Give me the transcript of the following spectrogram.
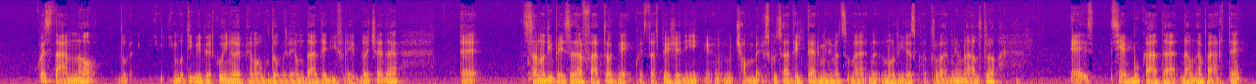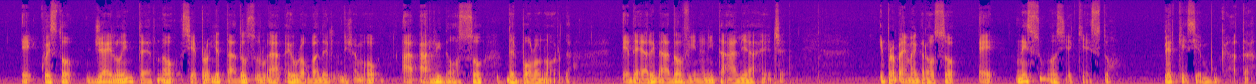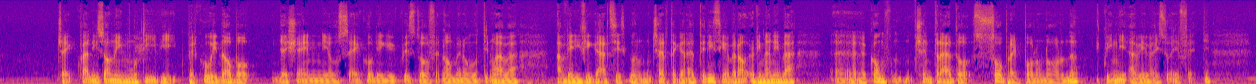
Quest'anno i motivi per cui noi abbiamo avuto quelle ondate di freddo eccetera eh, sono dipese dal fatto che questa specie di eh, ciambe, scusate il termine ma insomma non riesco a trovarne un altro eh, si è bucata da una parte e questo gelo interno si è proiettato sulla Europa del, diciamo, a, a ridosso del polo nord ed è arrivato fino in Italia eccetera. Il problema grosso è nessuno si è chiesto perché si è bucata cioè quali sono i motivi per cui dopo decenni o secoli che questo fenomeno continuava a verificarsi con certe caratteristiche però rimaneva eh, concentrato sopra il polo nord e quindi aveva i suoi effetti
